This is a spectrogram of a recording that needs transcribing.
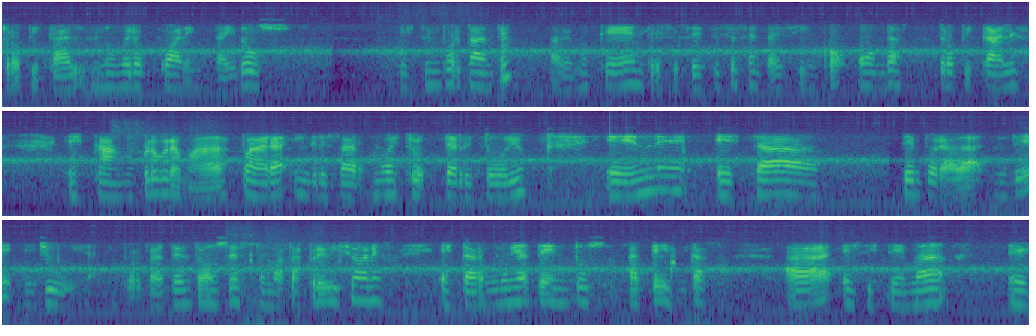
tropical número 42 esto es importante, sabemos que entre 60 y 65 ondas tropicales están programadas para ingresar nuestro territorio en eh, esta temporada de lluvia. Importante entonces tomar las previsiones, estar muy atentos, atentas a el sistema eh,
